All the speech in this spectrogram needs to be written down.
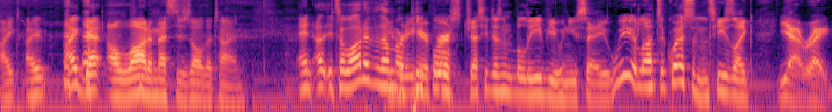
I I, I get a lot of messages all the time. and uh, it's a lot of them are heard it here people. first. Jesse doesn't believe you when you say we get lots of questions. He's like, yeah, right.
